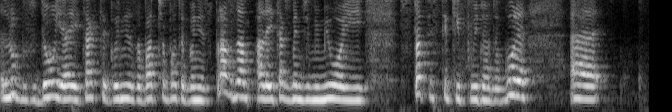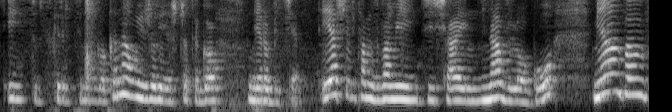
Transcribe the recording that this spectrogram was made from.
lub w dół. Ja i tak tego nie zobaczę, bo tego nie sprawdzam, ale i tak będzie mi miło i statystyki pójdą do góry. E, i subskrypcji mojego kanału, jeżeli jeszcze tego nie robicie. Ja się witam z Wami dzisiaj na vlogu. Miałam Wam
